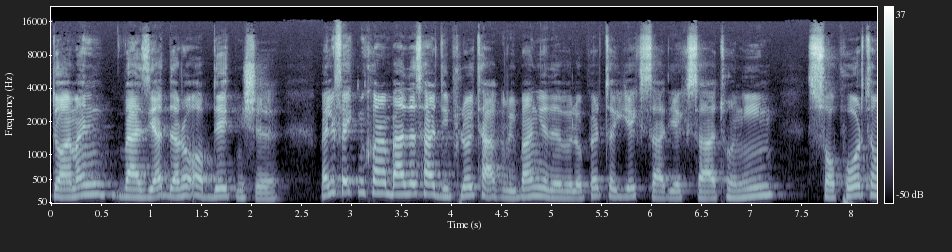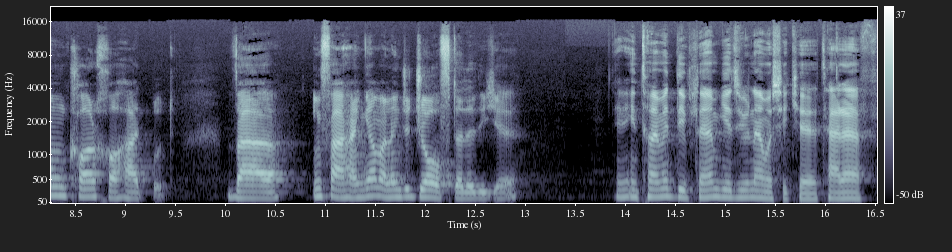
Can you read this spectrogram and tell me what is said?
دائما این وضعیت داره update میشه. ولی فکر می‌کنم بعد از هر deploy تقریبا یه developer تا یک ساعت یک ساعت و نیم support اون کار خواهد بود. و این فرهنگ هم الان اینجا جا افتاده دیگه. یعنی این time deploy هم یه جور نباشه که طرف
